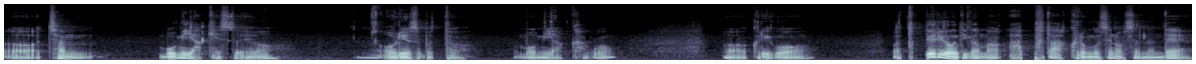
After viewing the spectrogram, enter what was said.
어, 참 몸이 약했어요. 어려서부터 몸이 약하고 어, 그리고 뭐 특별히 어디가 막 아프다 그런 것은 없었는데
